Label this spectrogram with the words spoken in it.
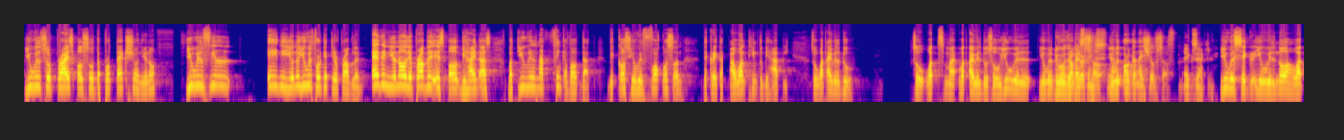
You will surprise also the protection you know. You will feel any you know you will forget your problem. Even you know the problem is all behind us but you will not think about that because you will focus on the creator. I want him to be happy. So what i will do so what's my what i will do so you will you will Do program yourself yeah. you will organize yourself Exactly. you will segre- you will know what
